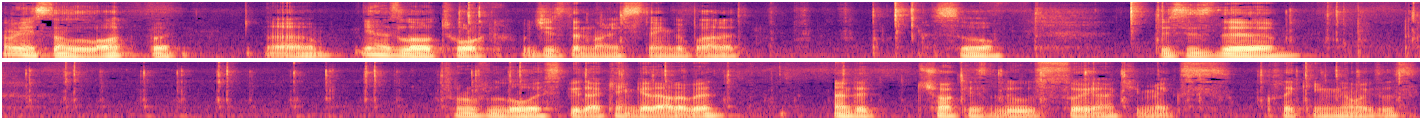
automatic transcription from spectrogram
I mean, it's not a lot, but uh, it has a lot of torque, which is the nice thing about it. So this is the sort of lowest speed I can get out of it, and the chuck is loose, so it actually makes clicking noises.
